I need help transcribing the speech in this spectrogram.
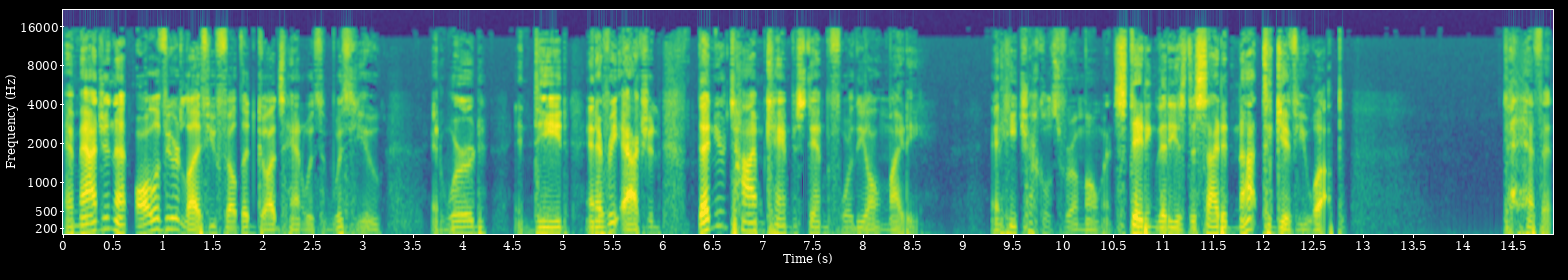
Imagine that all of your life you felt that God's hand was with you in word, in deed, in every action. Then your time came to stand before the Almighty, and he chuckles for a moment, stating that he has decided not to give you up to heaven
